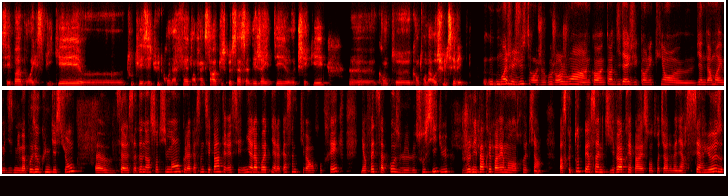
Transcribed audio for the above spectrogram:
c'est pas pour expliquer euh, toutes les études qu'on a faites, enfin, etc., puisque ça, ça a déjà été euh, checké euh, quand, quand on a reçu le CV. Moi, je vais juste, je, rejoins quand un candidat, quand les clients viennent vers moi et me disent, mais il m'a posé aucune question, ça, donne un sentiment que la personne ne s'est pas intéressée ni à la boîte ni à la personne qu'il va rencontrer. Et en fait, ça pose le, le souci du je n'ai pas préparé mon entretien. Parce que toute personne qui va préparer son entretien de manière sérieuse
